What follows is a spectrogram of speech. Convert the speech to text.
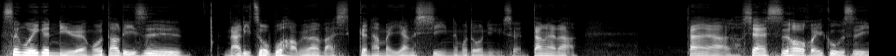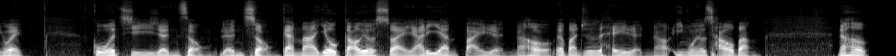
身为一个女人，我到底是哪里做不好，没办法跟他们一样吸引那么多女生？当然啦。当然啊，现在事后回顾，是因为国籍、人种、人种，干嘛又高又帅，亚利安白人，然后要不然就是黑人，然后英文又超棒，然后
